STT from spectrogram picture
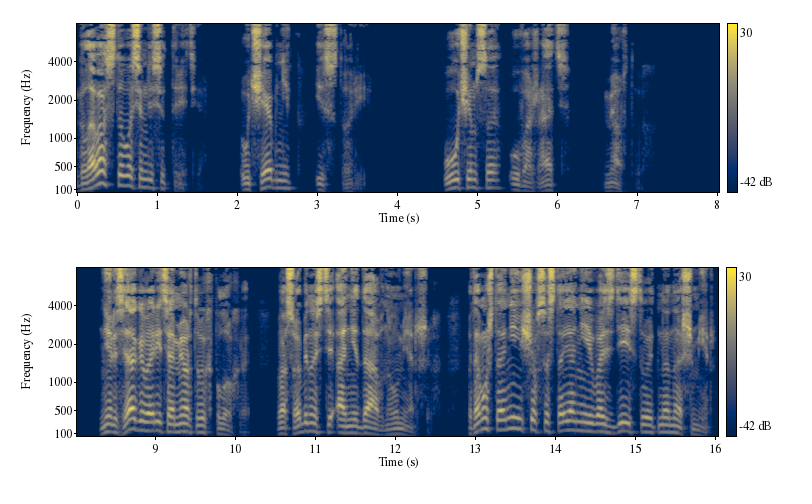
Глава 183. Учебник истории. Учимся уважать мертвых. Нельзя говорить о мертвых плохо, в особенности о недавно умерших, потому что они еще в состоянии воздействовать на наш мир.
